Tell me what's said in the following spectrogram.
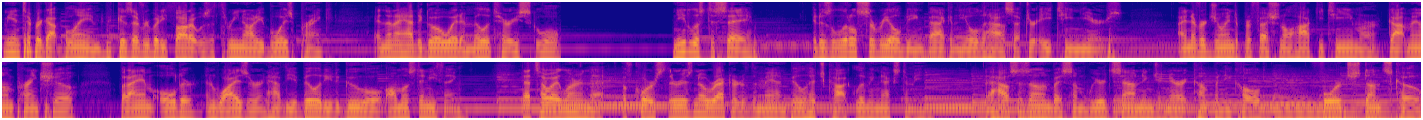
me and Tipper got blamed because everybody thought it was a Three Naughty Boys prank, and then I had to go away to military school. Needless to say, it is a little surreal being back in the old house after 18 years. I never joined a professional hockey team or got my own prank show, but I am older and wiser and have the ability to Google almost anything. That's how I learned that, of course, there is no record of the man Bill Hitchcock living next to me. The house is owned by some weird sounding generic company called Forge Stunts Co.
